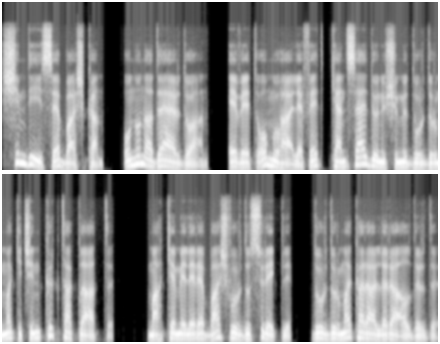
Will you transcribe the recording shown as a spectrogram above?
Şimdi ise başkan. Onun adı Erdoğan. Evet o muhalefet, kentsel dönüşümü durdurmak için 40 takla attı. Mahkemelere başvurdu sürekli. Durdurma kararları aldırdı.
